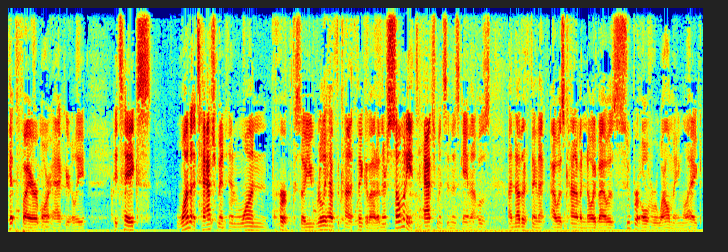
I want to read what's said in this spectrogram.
hip fire more accurately, it takes one attachment and one perk. So you really have to kind of think about it. And there's so many attachments in this game. That was another thing that I was kind of annoyed by. It was super overwhelming. Like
